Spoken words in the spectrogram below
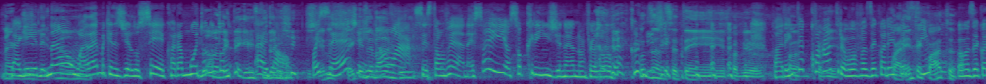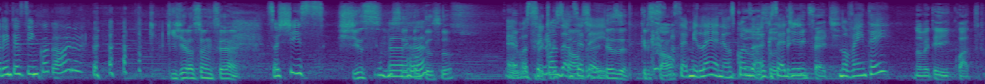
Narguilé. Não, mas lembra aqueles gelo seco? Era muito. Não, eu tudo- nem peguei isso Ah, então. daí. Pois Gelo é, gente. Olha lá, vocês estão vendo? É isso aí, eu sou cringe, né? Não pelo. Quantos anos você tem, Fabiola? 44, eu vou fazer 45. 44? Vou fazer 45 agora. Que geração que você é? Sou X. X? Não sei qual que eu sou. É, você, quantos Cristal, anos você tem? certeza. Cristal. Você é millennials? Quantos eu anos? sou- Você é de 27. 94?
